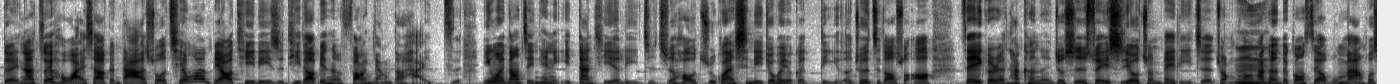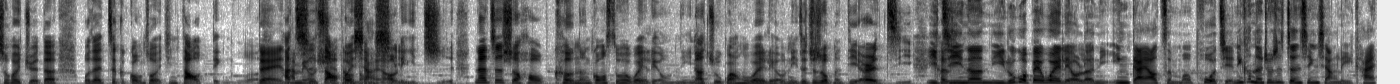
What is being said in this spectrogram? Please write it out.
对，那最后我还是要跟大家说，千万不要提离职提到变成放养的孩子，因为当今天你一旦提了离职之后，主管心里就会有个底了，就是知道说，哦，这一个人他可能就是随时有准备离职的状况，嗯、他可能对公司有不满，或是会觉得我在这个工作已经到顶了，对，他迟早会想要离职。那这时候可能公司会慰留你，那主管会慰留你，这就是我们第二集。以及呢，你如果被慰留了，你应该要怎么破解？你可能就是真心想离开，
